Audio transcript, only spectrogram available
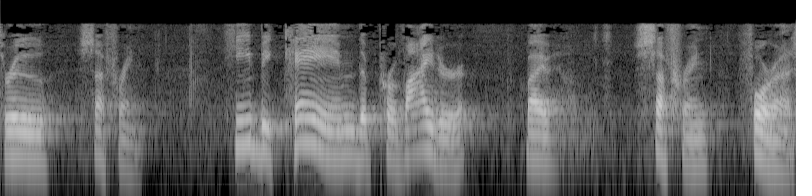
through suffering. He became the provider by suffering for us.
